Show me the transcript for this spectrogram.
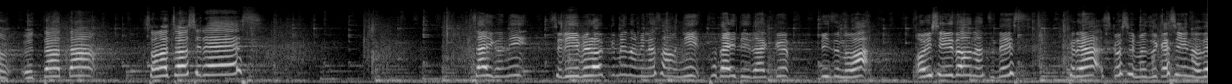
ンウタタン。その調子です。最後に3ブロック目の皆様に叩いていただくリズムは美味しいドーナツです。これは少し難しいので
